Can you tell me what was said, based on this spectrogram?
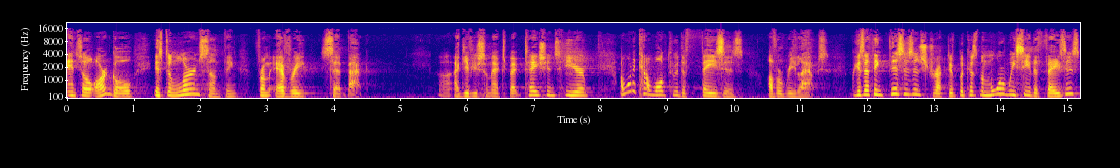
And so our goal is to learn something from every setback. Uh, I give you some expectations here. I want to kind of walk through the phases of a relapse because I think this is instructive because the more we see the phases,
